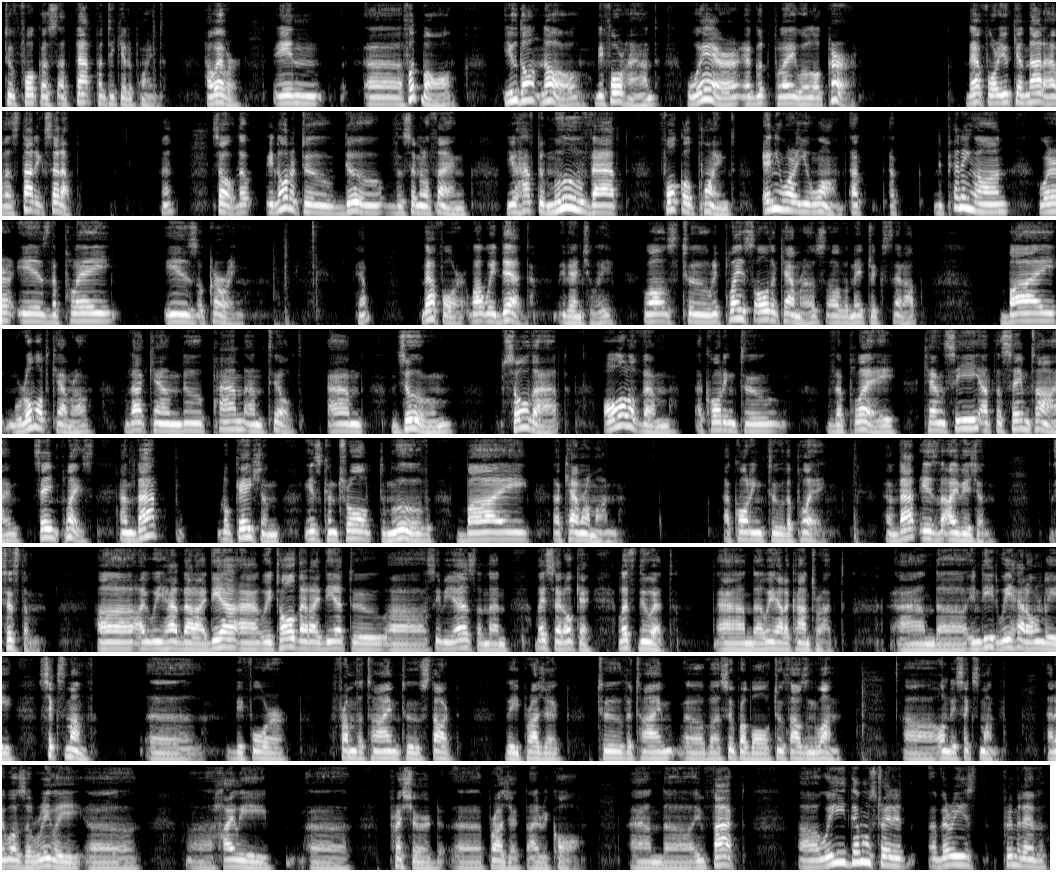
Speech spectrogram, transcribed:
to focus at that particular point. However, in uh, football, you don't know beforehand where a good play will occur. Therefore, you cannot have a static setup. So the, in order to do the similar thing, you have to move that focal point anywhere you want, depending on where is the play is occurring. Yeah. Therefore, what we did eventually was to replace all the cameras of a matrix setup by robot camera that can do pan and tilt and zoom so that all of them, according to the play, can see at the same time, same place. And that location is controlled to move by a cameraman, according to the play. And that is the EyeVision system. Uh, I, we had that idea and we told that idea to uh, CBS and then they said, okay, let's do it and uh, we had a contract. And uh, indeed, we had only six months uh, before, from the time to start the project to the time of uh, Super Bowl 2001. Uh, only six months. And it was a really uh, highly pressured project, I recall. And in fact, uh, we demonstrated a very primitive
